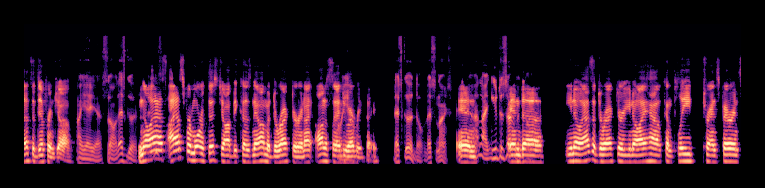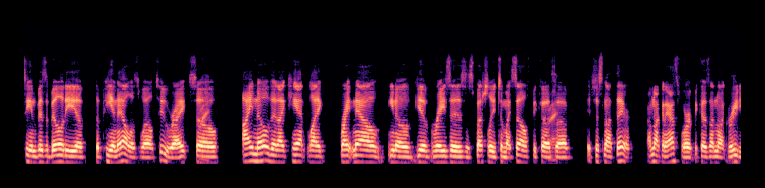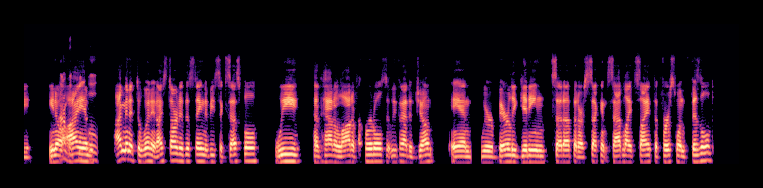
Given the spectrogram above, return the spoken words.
That's a different job. Oh yeah, yeah. So that's good. No, I asked I asked for more at this job because now I'm a director, and I honestly I Oh, do yeah. everything. That's good though. That's nice. And Yeah, I like you deserve and it. though. uh you know as a director you know i have complete transparency and visibility of the p&l as well too right so i know that i can't like right now you know give raises especially to myself because Right. uh it's just not there i'm not going to ask for it because i'm not greedy you know I know, am I'm in it to win it. I started this thing to be successful. We have had a lot of hurdles that we've had to jump, and we're barely getting set up at our second satellite site. The first one fizzled,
